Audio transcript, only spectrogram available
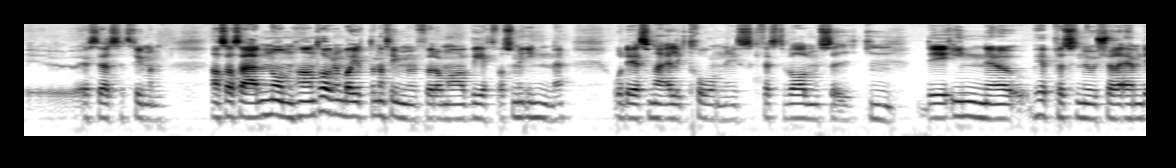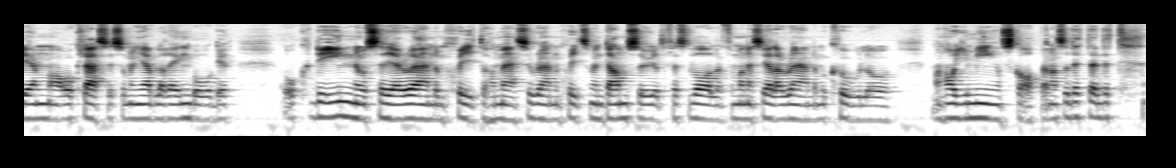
eh, efter jag hade sett filmen. Han sa såhär, någon har antagligen bara gjort den här filmen för de har vet vad som är inne. Och det är sån här elektronisk festivalmusik. Mm. Det är inne helt plötsligt nu att köra MDMA och klä sig som en jävla regnbåge. Och det är inne att säga random skit och ha med sig random skit som en dammsugare till festivalen. För man är så jävla random och cool och man har gemenskapen. Alltså detta, detta...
